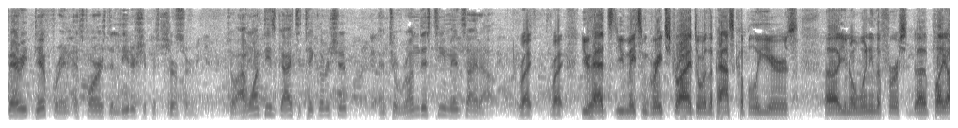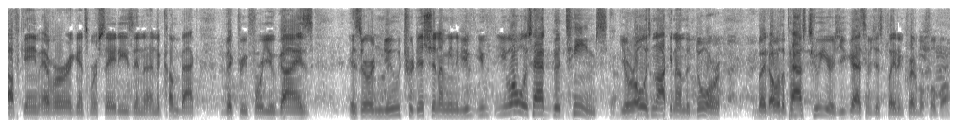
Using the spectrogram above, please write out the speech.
very different as far as the leadership is concerned. So I want these guys to take ownership and to run this team inside out. Right, right. You had you made some great strides over the past couple of years. Uh, you know, winning the first uh, playoff game ever against Mercedes and, and a comeback victory for you guys. Is there a new tradition? I mean, you've you've, you've always had good teams. Yeah. You're always knocking on the door, but over the past two years, you guys have just played incredible football.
